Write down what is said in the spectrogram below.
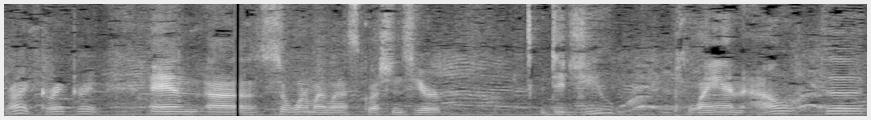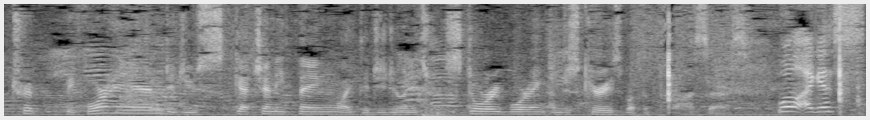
Right, great, great. And uh, so, one of my last questions here did you plan out the trip beforehand? Did you sketch anything? Like, did you do any sort of storyboarding? I'm just curious about the process. Well, I guess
